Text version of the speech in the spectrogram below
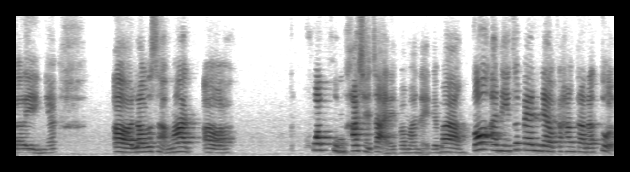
อะไรอย่างเงี้ยเราจะสามารถ ควบคุมค่าใช้จ่ายในประมาณไหนได้บ้าง ก็อันนี้จะเป็นแนวกระทางการตรวจ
